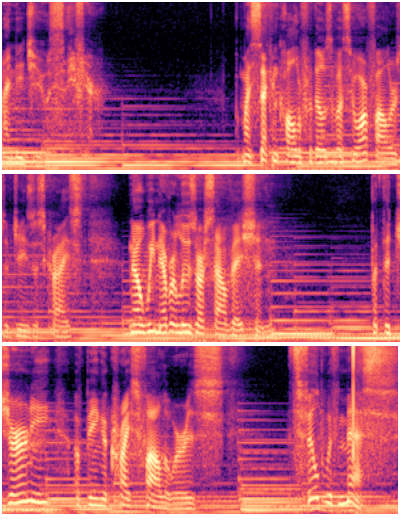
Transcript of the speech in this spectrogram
I need you, a Savior. But my second call for those of us who are followers of Jesus Christ no, we never lose our salvation. But the journey of being a Christ follower is it's filled with mess.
